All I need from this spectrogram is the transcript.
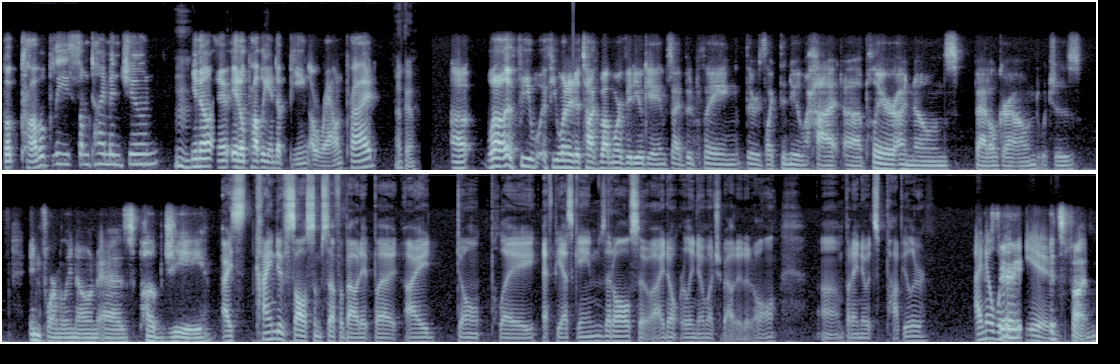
but probably sometime in June. Hmm. You know, and it'll probably end up being around Pride. okay. Uh, well, if you if you wanted to talk about more video games, I've been playing. There's like the new hot uh, PlayerUnknown's Battleground, which is informally known as PUBG. I kind of saw some stuff about it, but I don't play FPS games at all, so I don't really know much about it at all. Um, but I know it's popular. I know It's what very- it is. It's fun.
